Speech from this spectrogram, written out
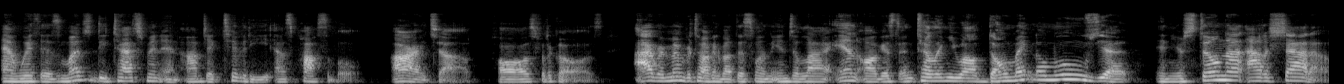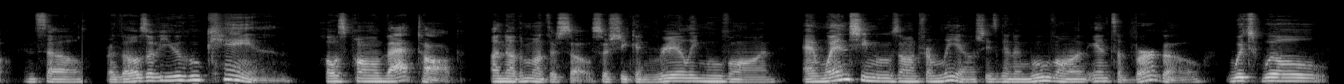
and with as much detachment and objectivity as possible. All right, y'all, pause for the cause. I remember talking about this one in July and August and telling you all don't make no moves yet. And you're still not out of shadow. And so, for those of you who can, postpone that talk another month or so so she can really move on. And when she moves on from Leo, she's going to move on into Virgo, which will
